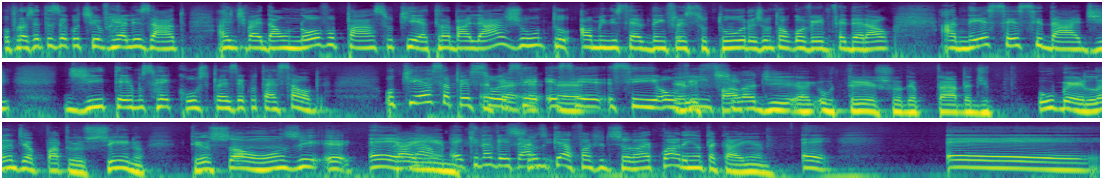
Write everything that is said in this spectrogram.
O projeto executivo realizado, a gente vai dar um novo passo que é trabalhar junto ao Ministério da Infraestrutura, junto ao governo federal, a necessidade de termos recursos para executar essa obra. O que essa pessoa, é, esse, é, esse, é, esse ouvinte. Ele fala de eh, o trecho, deputada, de Uberlândia Patrocínio ter só 11 é, é, km. Não, é que na verdade. Sendo que a faixa adicional é 40 km. É. É.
